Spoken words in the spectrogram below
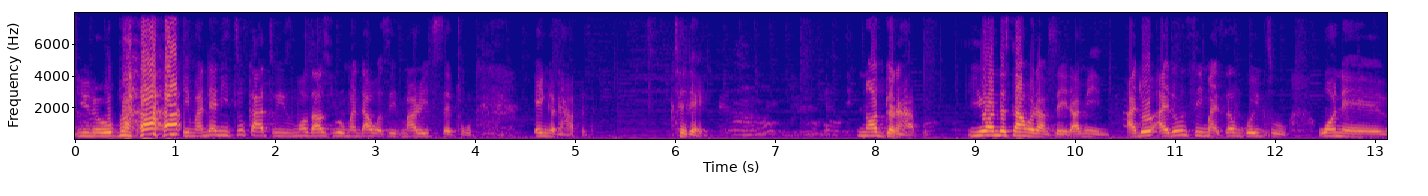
you know. Him, and then he took her to his mother's room, and that was it, marriage settled. Ain't gonna happen today. Not gonna happen. You understand what I'm saying? I mean, I don't I don't see myself going to one uh,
